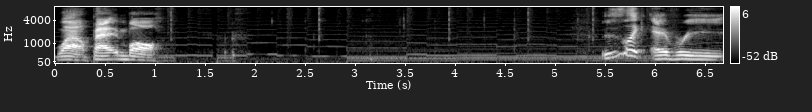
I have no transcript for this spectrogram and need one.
Wow, bat and ball. This is like every.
